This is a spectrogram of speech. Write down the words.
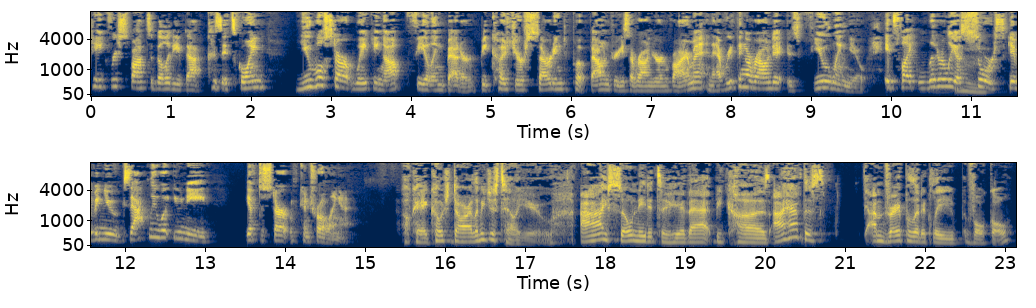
take responsibility of that because it's going, you will start waking up feeling better because you're starting to put boundaries around your environment and everything around it is fueling you. It's like literally a mm. source giving you exactly what you need. You have to start with controlling it. Okay, Coach Dar, let me just tell you, I so needed to hear that because I have this, I'm very politically vocal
